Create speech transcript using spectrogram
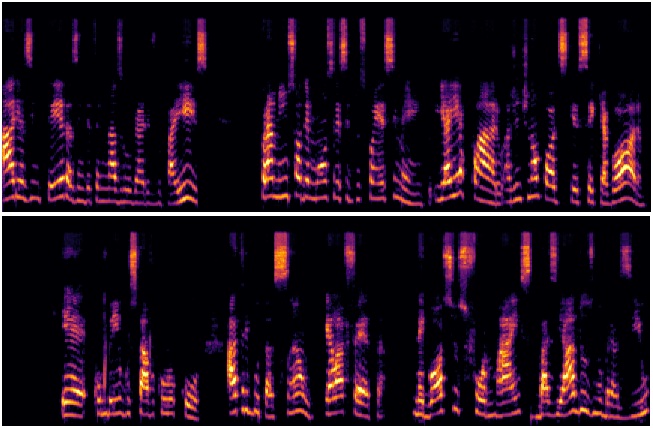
áreas inteiras em determinados lugares do país, para mim só demonstra esse desconhecimento. E aí, é claro, a gente não pode esquecer que agora, é, como bem o Gustavo colocou, a tributação ela afeta negócios formais baseados no Brasil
